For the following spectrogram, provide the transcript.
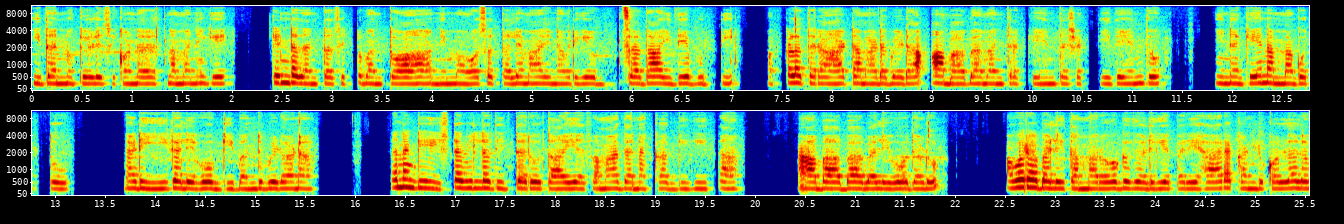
ಇದನ್ನು ಕೇಳಿಸಿಕೊಂಡ ರತ್ನಮ್ಮನಿಗೆ ಕೆಂಡದಂಥ ಸಿಟ್ಟು ಬಂತು. ಆಹಾ, ನಿಮ್ಮ ಹೊಸ ತಲೆಮಾರಿನವರಿಗೆ ಸದಾ ಇದೇ ಬುದ್ಧಿ. ಮಕ್ಕಳ ಥರ ಆಟ ಮಾಡಬೇಡ. ಆ ಬಾಬಾ ಮಂತ್ರಕ್ಕೆ ಎಂಥ ಶಕ್ತಿ ಇದೆ ಎಂದು ನಿನಗೇನಮ್ಮ ಗೊತ್ತು. ನಡಿ, ಈಗಲೇ ಹೋಗಿ ಬಂದು ಬಿಡೋಣ ತನಗೆ ಇಷ್ಟವಿಲ್ಲದಿದ್ದರೂ ತಾಯಿಯ ಸಮಾಧಾನಕ್ಕಾಗಿ ಗೀತಾ ಆ ಬಾಬಾ ಬಳಿ ಹೋದಳು. ಅವರ ಬಳಿ ತಮ್ಮ ರೋಗಗಳಿಗೆ ಪರಿಹಾರ ಕಂಡುಕೊಳ್ಳಲು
